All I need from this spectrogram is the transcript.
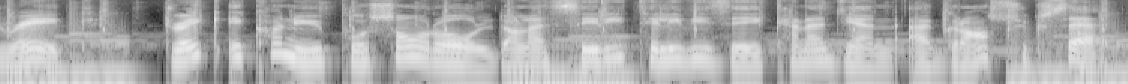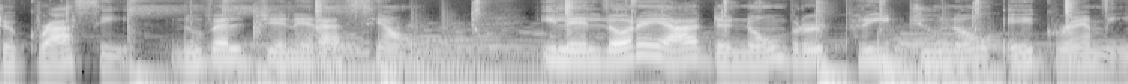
Drake. Drake est connu pour son rôle dans la série télévisée canadienne à grand succès de Gracie, Nouvelle Génération. Il est lauréat de nombreux prix Juno et Grammy.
